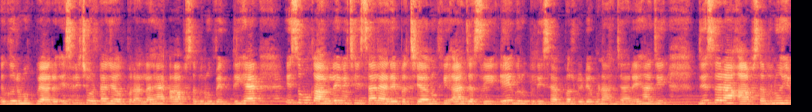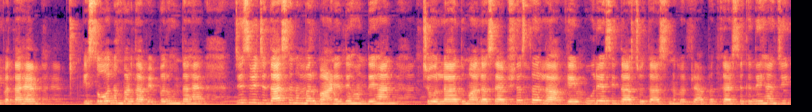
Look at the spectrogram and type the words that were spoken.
ਤੇ ਗੁਰਮੁਖ ਪਿਆਰੋ, ਇਸ ਲਈ ਛੋਟਾ ਜਿਹਾ ਉਪਰਾਲਾ ਹੈ, ਆਪ ਸਭ ਨੂੰ ਬੇਨਤੀ ਹੈ, ਇਸ ਮੁਕਾਬਲੇ ਵਿੱਚ ਹਿੱਸਾ ਲੈ ਰਹੇ ਬੱਚਿਆਂ ਨੂੰ ਕਿ ਅੱਜ ਅਸੀਂ ਇਹ ਗਰੁੱਪ ਦੀ ਸੈਂਪਲ ਵੀਡੀਓ ਬਣਾਉਣ ਜਾ ਰਹੇ ਹਾਂ ਜੀ, ਜਿਸ ਤਰ੍ਹਾਂ ਆਪ ਸਭ ਨੂੰ ਹੀ ਪਤਾ ਹੈ ਕਿ 100 ਨੰਬਰ ਦਾ ਪੇਪਰ ਹੁੰਦਾ ਹੈ, ਜਿਸ ਵਿੱਚ 10 ਨੰਬਰ ਬਾਣੇ ਦੇ ਹੁੰਦੇ ਹਨ। ਚੋਲਾ, ਦੁਮਾਲਾ ਸਾਹਿਬ ਸ਼ਸਤਰ ਲਾ ਕੇ ਪੂਰੇ ਅਸੀਂ 10 ਤੋਂ 10 ਨੰਬਰ ਪ੍ਰਾਪਤ ਕਰ ਸਕਦੇ ਹਾਂ ਜੀ।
